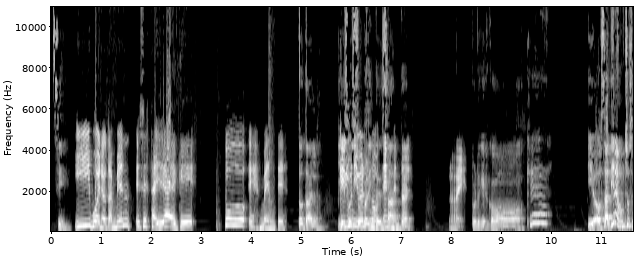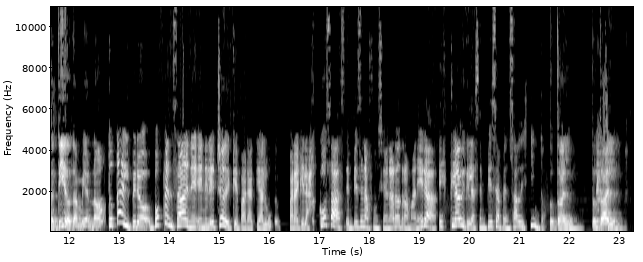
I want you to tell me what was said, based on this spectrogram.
sí. Y bueno, también es esta idea de que todo es mente, Total. Y que el universo es mental. Re. Porque es como. ¿Qué? Y, o sea, tiene mucho sentido también, ¿no? Total, pero vos pensá en, en el hecho de que para que, para que las cosas empiecen a funcionar de otra manera, es clave que las empiece a pensar distinto. Total, total.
